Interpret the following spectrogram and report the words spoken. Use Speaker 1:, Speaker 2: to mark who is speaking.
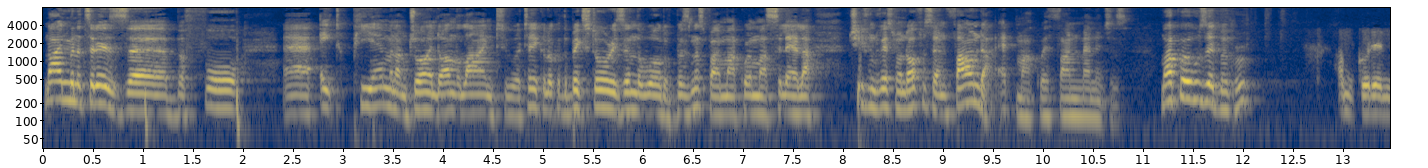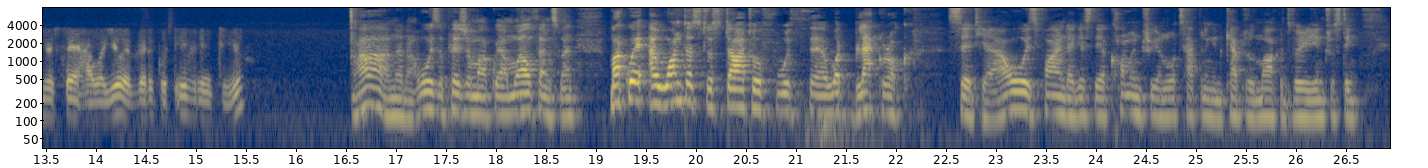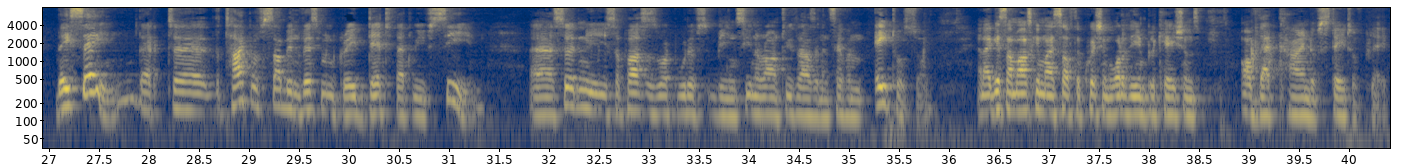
Speaker 1: Nine minutes it is uh, before uh, 8 p.m., and I'm joined on the line to uh, take a look at the big stories in the world of business by Makwe Masilela, Chief Investment Officer and founder at Makwe Fund Managers. Makwe, who's it, my bro?
Speaker 2: I'm good, and you say, how are you? A very good evening to you.
Speaker 1: Ah, no, no, always a pleasure, Makwe. I'm well, thanks, man. Makwe, I want us to start off with uh, what BlackRock said here. I always find, I guess, their commentary on what's happening in capital markets very interesting. They're saying that uh, the type of sub investment grade debt that we've seen uh, certainly surpasses what would have been seen around 2007 8 or so. And I guess I'm asking myself the question what are the implications of that kind of state of play?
